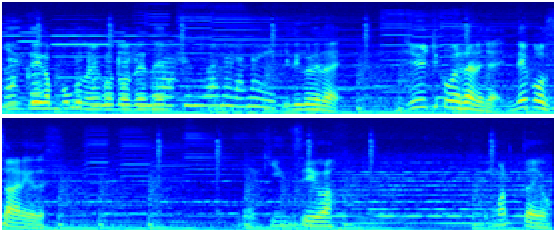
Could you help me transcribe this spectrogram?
金星が僕の言うことを全然聞いてくれない。11個目されちゃい。猫さんありがとうございます。もう金星は、困ったよ。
